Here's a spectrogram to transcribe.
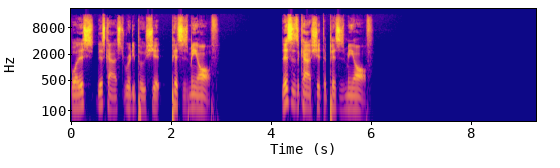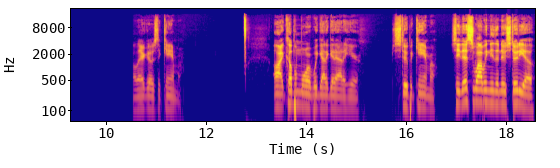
Boy, this this kind of Rudy Poo shit pisses me off. This is the kind of shit that pisses me off. Oh, there goes the camera. All right, couple more. We got to get out of here. Stupid camera. See, this is why we need the new studio.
